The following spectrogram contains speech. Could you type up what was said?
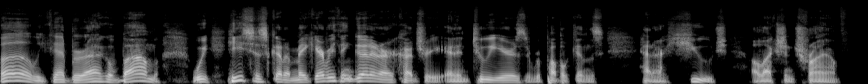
Oh, we got Barack Obama. We he's just going to make everything good in our country. And in two years, the Republicans had a huge election triumph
